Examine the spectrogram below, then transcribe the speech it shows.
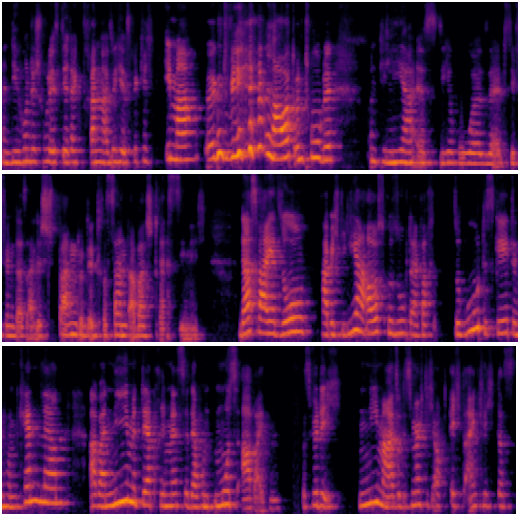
Die Hundeschule ist direkt dran. Also hier ist wirklich immer irgendwie laut und Trubel. Und die Lia ist die Ruhe selbst. Sie findet das alles spannend und interessant, aber stresst sie nicht. Das war jetzt so, habe ich die Lia ausgesucht, einfach so gut es geht den Hund kennenlernen, aber nie mit der Prämisse, der Hund muss arbeiten. Das würde ich niemals, und das möchte ich auch echt eigentlich, dass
